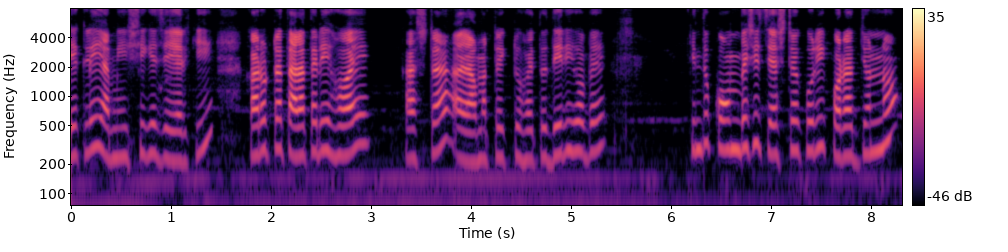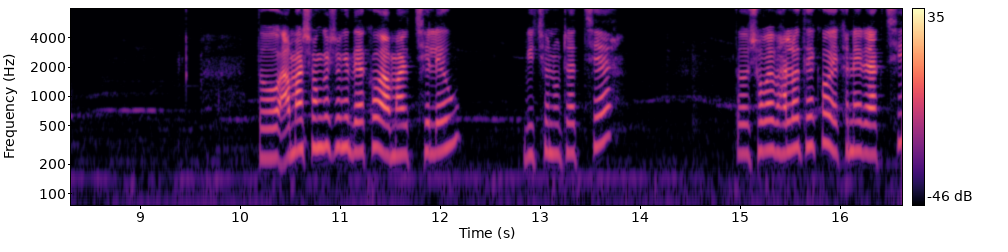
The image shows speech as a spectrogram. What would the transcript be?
দেখলেই আমি শিখে যাই আর কি। কারোরটা তাড়াতাড়ি হয় কাজটা, আর আমারটা একটু হয়তো দেরি হবে। কিন্তু কম বেশি চেষ্টা করি করার জন্য। তো আমার সঙ্গে সঙ্গে দেখো, আমার ছেলেও বিছন উঠাচ্ছে। তো সবাই ভালো থেকো এখানে রাখছি।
